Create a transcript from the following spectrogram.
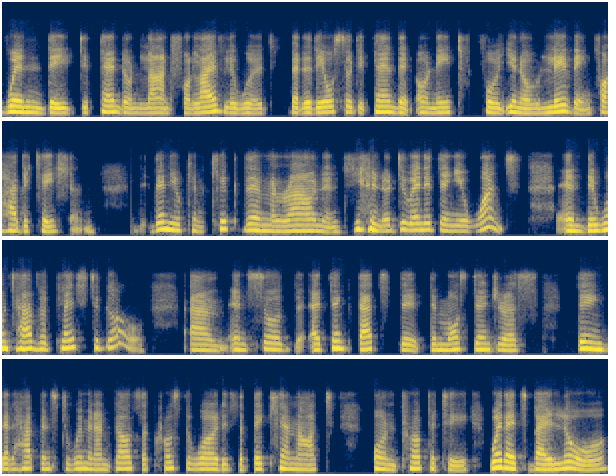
when they depend on land for livelihood, but they also depend on it for, you know, living, for habitation, then you can kick them around and you know do anything you want and they won't have a place to go. Um, and so th- i think that's the, the most dangerous thing that happens to women and girls across the world is that they cannot own property whether it's by law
